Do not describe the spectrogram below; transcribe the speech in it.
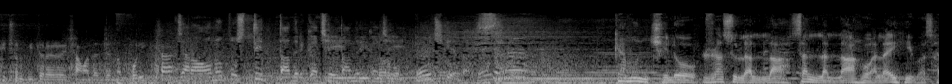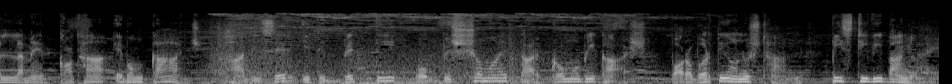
কিছুর ভিতরে রয়েছে আমাদের জন্য পরীক্ষা। যারা অনুপস্থিত তাদের কাছে কেমন ছিল রাসুল আল্লাহ সাল্লাহ আলাইহি ওয়াসাল্লামের কথা এবং কাজ? হাদিসের ইতিবৃত্তি ও বিশ্বময় তার ক্রমবিকাশ। পরবর্তী অনুষ্ঠান পিস টিভি বাংলায়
